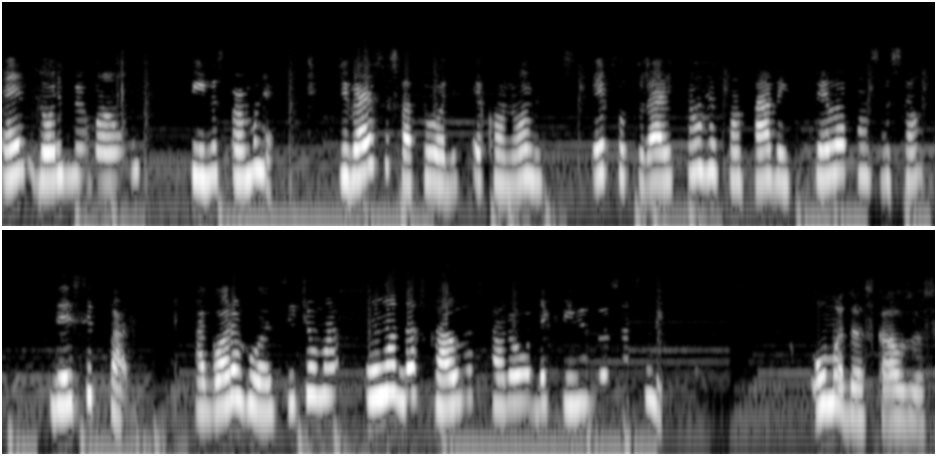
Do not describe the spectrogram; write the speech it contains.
é 2,1 filhos por mulher. Diversos fatores econômicos e culturais são responsáveis pela construção desse quadro. Agora, Rua cite uma, uma das causas para o declínio dos nascimentos. Uma das causas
